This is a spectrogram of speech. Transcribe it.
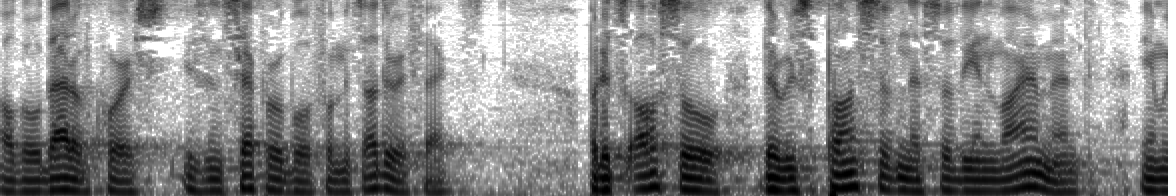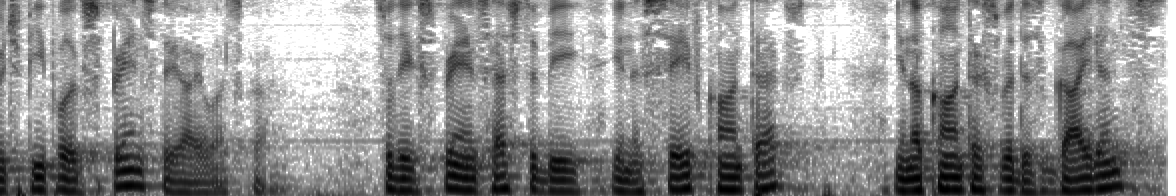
although that, of course, is inseparable from its other effects. But it's also the responsiveness of the environment in which people experience the ayahuasca. So the experience has to be in a safe context, in a context where there's guidance.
